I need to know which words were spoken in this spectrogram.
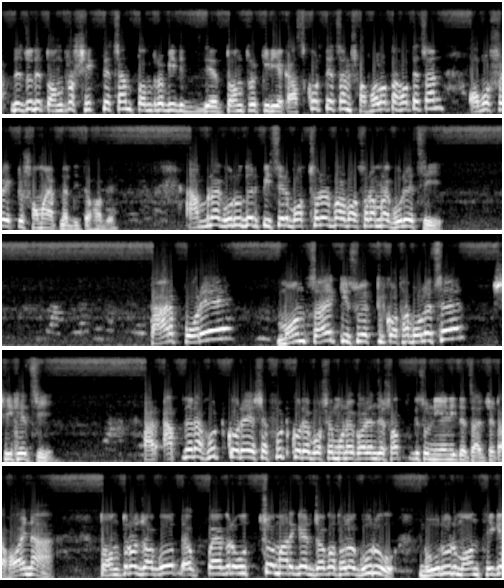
আপনি যদি তন্ত্র শিখতে চান, তন্ত্র তন্ত্র ক্রিয়া কাজ করতে চান, সফলতা হতে চান, অবশ্যই একটু সময় আপনার দিতে হবে। আমরা গুরুদের পিছের বছরের পর বছর আমরা ঘুরেছি। তারপরে মন চায় কিছু একটি কথা বলেছে, শিখেছি। আর আপনারা হুট করে এসে ফুট করে বসে মনে করেন যে সব কিছু নিয়ে নিতে চান সেটা হয় না। তন্ত্র জগৎ উচ্চ মার্গের জগৎ হলো গুরু। গুরুর মন থেকে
